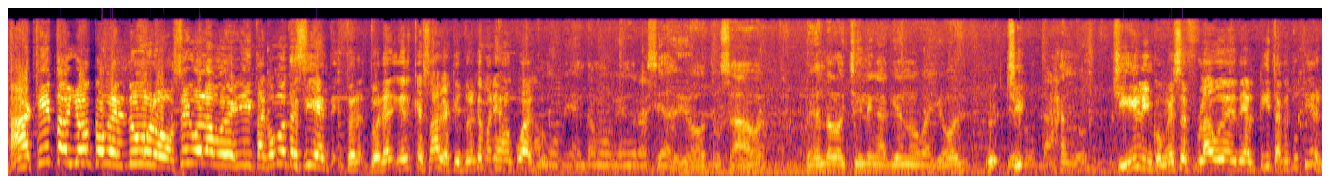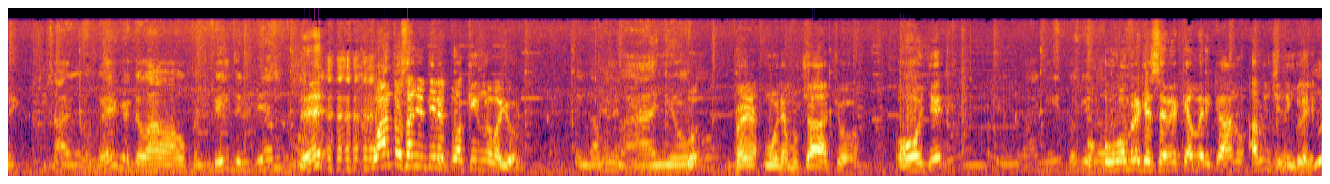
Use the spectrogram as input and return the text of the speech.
Aquí estoy yo con el duro, sigo la bodeguita, ¿cómo te sientes? Tú eres, tú eres el que sabe aquí, tú eres el que maneja los cuartos. Estamos bien, estamos bien, gracias a Dios, tú sabes. Viendo los chilling aquí en Nueva York, Eh, chi- disfrutando. Chilling con ese flow de, de artista que tú tienes. Tú sabes lo que es, que, baja bajo perfil del tiempo. ¿Eh? ¿Cuántos años tienes tú aquí en Nueva York? Tengamos un año, Mira, muchacho. Oye, un hombre que se ve que es americano, habla un chile inglés.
